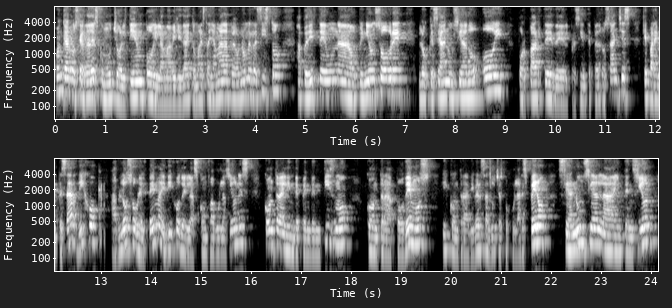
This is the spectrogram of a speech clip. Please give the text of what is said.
Juan Carlos, te agradezco mucho el tiempo y la amabilidad de tomar esta llamada, pero no me resisto a pedirte una opinión sobre lo que se ha anunciado hoy por parte del presidente Pedro Sánchez, que para empezar dijo, habló sobre el tema y dijo de las confabulaciones contra el independentismo, contra Podemos, y contra diversas luchas populares, pero se anuncia la intención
